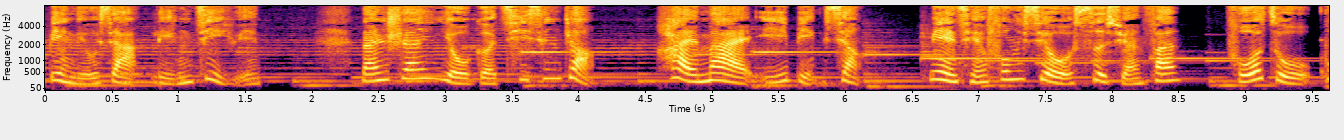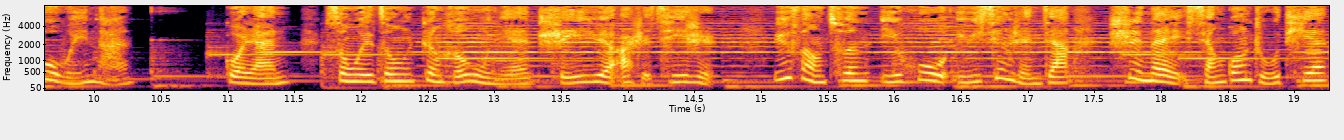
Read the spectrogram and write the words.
并留下灵迹云：“南山有个七星帐。”亥迈以丙相，面前风秀似旋帆，佛祖不为难。果然，宋徽宗政和五年十一月二十七日，渔坊村一户余姓人家室内祥光烛天，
